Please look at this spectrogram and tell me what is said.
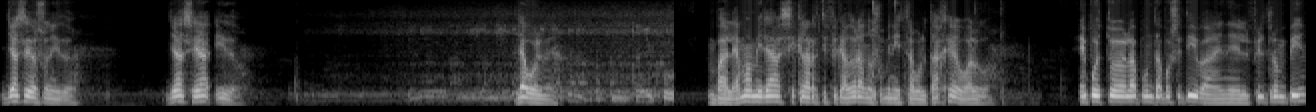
Ya se ha ido el sonido. Ya se ha ido. Ya vuelve. Vale, vamos a mirar si es que la rectificadora no suministra voltaje o algo. He puesto la punta positiva en el filtro en pi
